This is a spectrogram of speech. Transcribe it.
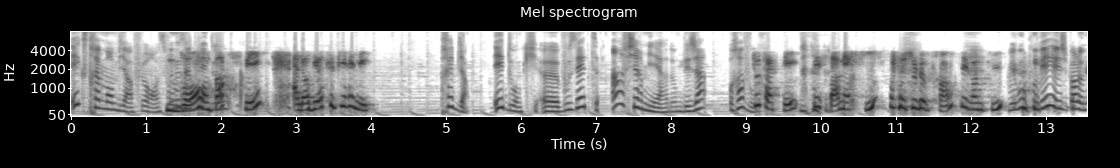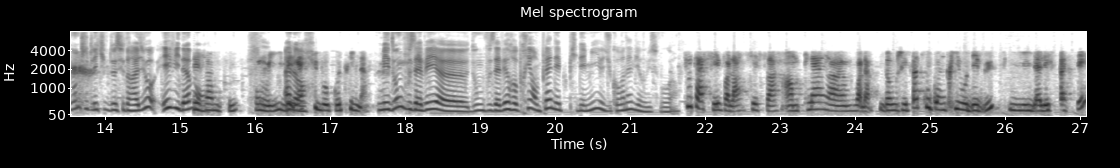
extrêmement bien, Florence. Vous nous Bon, parfait. Alors, des Hautes-Pyrénées. Très bien. Et donc, euh, vous êtes infirmière. Donc déjà, bravo. Tout à fait. C'est ça, merci. Je le prends, c'est gentil. Mais vous pouvez, et je parle au nom de toute l'équipe de Sud Radio, C'est évidemment. gentil. Oui, mais Alors. merci beaucoup, Trina. Mais donc vous avez euh, donc vous avez repris en pleine épidémie du coronavirus, vous. hein? Tout à fait, voilà, c'est ça. En plein, euh, voilà. Donc, j'ai pas trop compris au début ce qu'il allait se passer.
